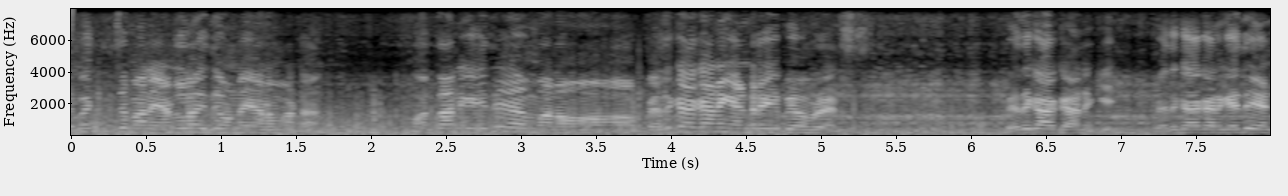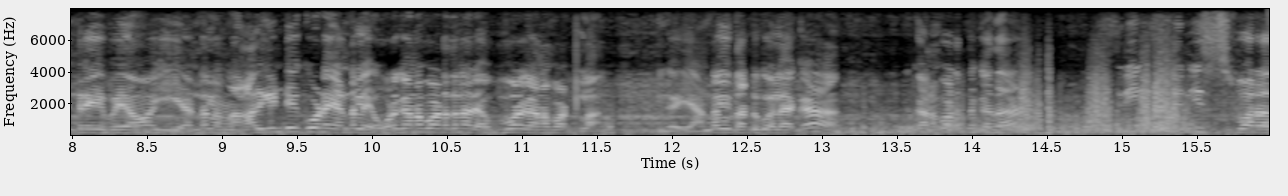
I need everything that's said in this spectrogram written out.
ఏవచ్చి మన ఎండలో అయితే ఉన్నాయన్నమాట. మొత్తానికి అయితే మనం పెదకాగానే ఎంటర్ అయిపోయాం ఫ్రెండ్స్. పెదకాకానికి. పెదకాకానికి అయితే ఎంటర్ అయిపోయాం. ఈ ఎండలు నాలుగింటికి కూడా ఎండలు. ఎవరు కనబడుతున్నారు? ఎవ్వరు కనపట్ల ఇంకా ఎండలు తట్టుకోలేక కనబడుతుంది కదా శ్రీ శనీశ్వర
